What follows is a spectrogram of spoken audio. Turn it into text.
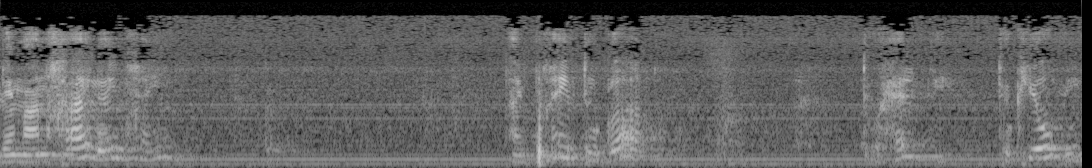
למענך אלוהים חיים. I'm praying to God to help me, to cure me,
